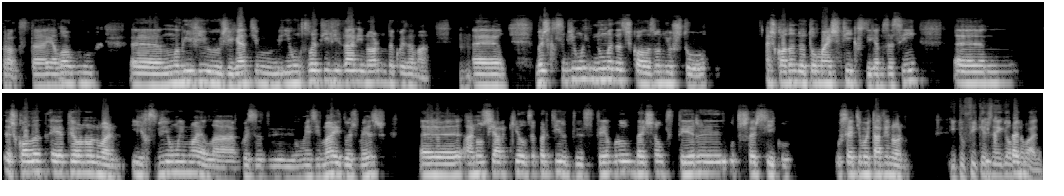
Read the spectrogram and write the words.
pronto, tá, é logo uh, um alívio gigante e um, e um, relativizar enorme da coisa má. Uhum. Uh, mas recebi um, numa das escolas onde eu estou, a escola onde eu estou mais fixo, digamos assim, uh, a escola é até ao nono ano, e recebi um e-mail há coisa de um mês e meio, dois meses, uh, a anunciar que eles, a partir de setembro, deixam de ter uh, o terceiro ciclo, o sétimo, oitavo e nono. E tu ficas e, sem aquele trabalho?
